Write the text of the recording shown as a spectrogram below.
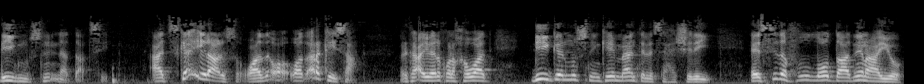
Dhiig muslim inaad daadisay aad iska ilaaliso waad arkaysaa. Marka ayuha ikhwa dhiiggan muslimkee maanta la sahashaday ee sida fudud loo daadinaayo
